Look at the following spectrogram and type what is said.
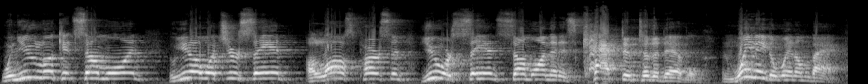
When you look at someone, you know what you're seeing? A lost person. You are seeing someone that is captive to the devil. And we need to win them back.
